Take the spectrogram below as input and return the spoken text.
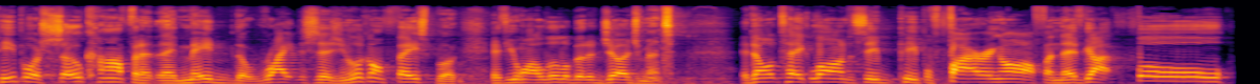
People are so confident they made the right decision. You look on Facebook if you want a little bit of judgment. It don't take long to see people firing off, and they've got full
